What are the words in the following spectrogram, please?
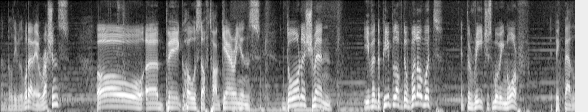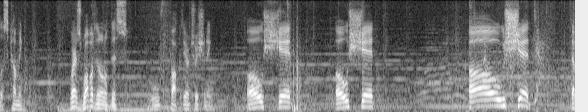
Unbelievable. What are they, Russians? Oh, a big host of Targaryens. Dornishmen. Even the people of the Willowwood and the Reach is moving north. A big battle is coming. Where's Robert in all of this? Oh, fuck, they're attritioning. Oh, shit. Oh, shit. Oh, shit. The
